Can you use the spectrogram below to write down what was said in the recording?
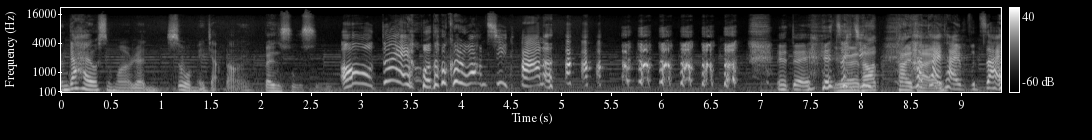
应该还有什么人是我没讲到的？Ben 叔叔。哦，对，我都快忘记他了。对 对，最近他太太，他太太不在，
